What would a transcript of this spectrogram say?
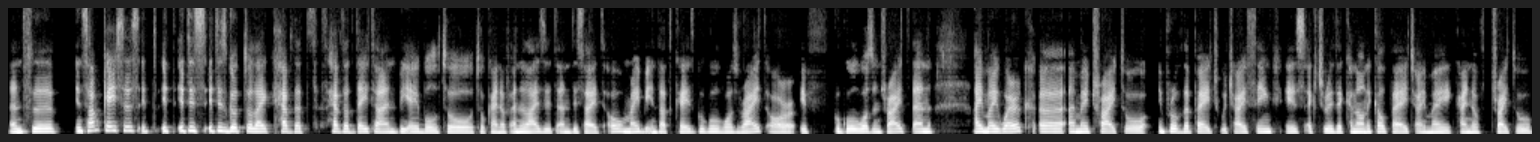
and in some cases it, it it is it is good to like have that have that data and be able to to kind of analyze it and decide oh maybe in that case google was right or if google wasn't right then i may work uh, i may try to improve the page which i think is actually the canonical page. I may kind of try to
